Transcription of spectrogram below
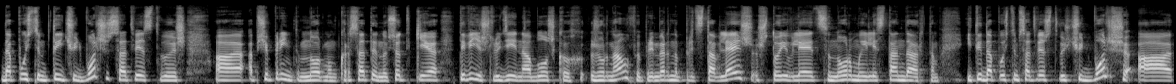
допустим, ты чуть больше соответствуешь а, общепринятым нормам красоты, но все-таки ты видишь людей на обложках журналов и примерно представляешь, что является нормой или стандартом. И ты, допустим, соответствуешь чуть больше, а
